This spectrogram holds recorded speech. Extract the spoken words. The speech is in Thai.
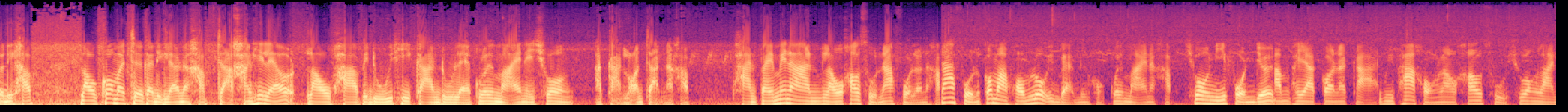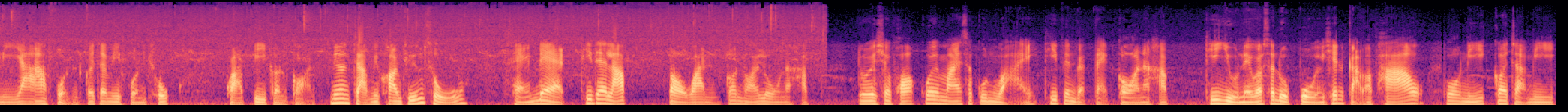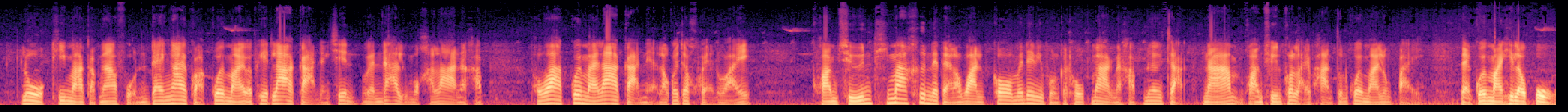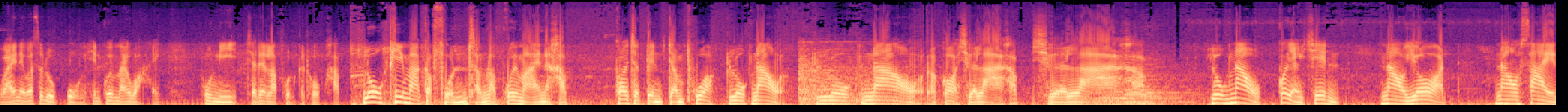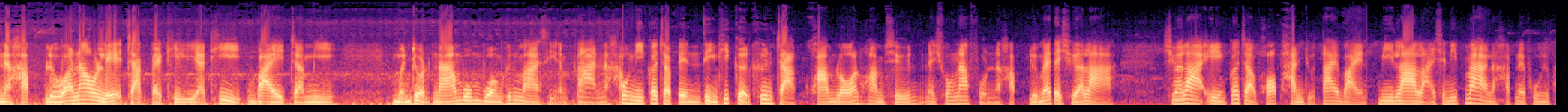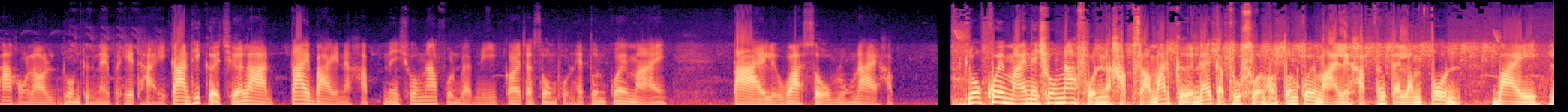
สวัสดีครับ เราก็มาเจอกันอีกแล้วนะครับ จากครั้งที่แล้วเราพาไปดูวิธีการดูแลกล้วยไม้ในช่วงอากาศร้อนจัดนะครับ ผ่านไปไม่นานเราเข้าสู่หน้าฝนแล้วนะครับ หน้าฝนก็มาพร้อมโรคอีกแบบหนึ่งของกล้วยไม้นะครับ ช่วงนี้ฝนเยอะตาพยากรณ์อากาศภูมิภาคของเราเข้าสู่ช่วงลานีญาหน้าฝนก็จะมีฝนชุกกว่าปีก่อนๆ เนื่องจากมีความชื้นสูง แสงแดดที่ได้รับต่อวันก็น้อยลงนะครับ โดยเฉพาะกล้วยไม้สกุลหวายที่เป็นแบบแตกกอนะครับ ที่อยู่ในวัสดุปลูกอย่างเช่นกาบมะพร้าวพวกนี้ก็จะมีโรคที่มากับหน้าฝนได้ง่ายกว่ากล้วยไม้ประเภทล่าอากาศ อย่างเช่นแวนด้าหรือมอคคาร่านะครับเพราะว่ากล้วยไม้ล่าอากาศเนี่ยเราก็จะแขวนไว้ ความชื้นที่มากขึ้นในแต่ละวันก็ไม่ได้มีผลกระทบมากนะครับเนื่องจากน้ำความชื้นก็ไหลผ่านต้นกล้วยไม้ลงไป แต่กล้วยไม้ที่เราปลูกไว้ในวัสดุปลูกเช่นกล้วยไม้หวายพวกนี้จะได้รับผลกระทบครับโรคที่มากับฝนสำหรับกล้วยไม้นะครับก็จะเป็นจำพวกโรคเน่า โรคเน่าแล้วก็เชื้อราครับ เชื้อราครับโรคเน่าก็อย่างเช่น เน่ายอด เน่าไส้นะครับ หรือว่าเน่าเละจากแบคทีเรียที่ใบจะมีเหมือนหยดน้ำบวมๆขึ้นมาสีน้ำตาลนะครับ พวกนี้ก็จะเป็นสิ่งที่เกิดขึ้นจากความร้อนความชื้นในช่วงหน้าฝนนะครับ หรือแม้แต่เชื้อรา เชื้อราเองก็จะเพาะพันธุ์อยู่ใต้ใบ มีราหลายชนิดมากนะครับในภูมิภาคของเรารวมถึงในประเทศไทย การที่เกิดเชื้อราใต้ใบนะครับในช่วงหน้าฝนแบบนี้ก็จะส่งผลให้ต้นกล้วยไม้ ตายหรือว่าโทรมลงได้ครับโรคกล้วยไม้ในช่วงหน้าฝนนะครับ สามารถเกิดได้กับทุกส่วนของต้นกล้วยไม้เลยครับ ตั้งแต่ลำต้น ใบ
